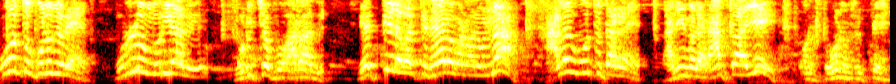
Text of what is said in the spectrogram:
ஊத்து குலுங்குவேன். முள்ளு முறியாது. முடிச்சப்போ ஆறாது. நெத்தில வச்சு நேரம் வராதுன்னா அழகு ஊத்து தரேன் அடிமலை ராக்காயி உனக்கு தோணு இருப்பேன்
